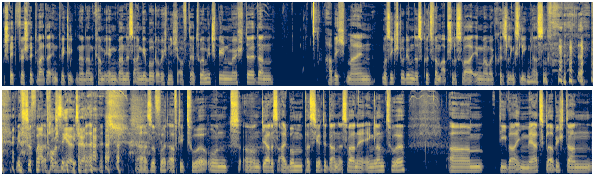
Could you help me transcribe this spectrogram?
Schritt für Schritt weiterentwickelt. Ne? Dann kam irgendwann das Angebot, ob ich nicht auf der Tour mitspielen möchte. Dann habe ich mein Musikstudium, das kurz vorm Abschluss war, irgendwann mal kurz links liegen lassen. Bin sofort auf pausiert, die, ja. ja. sofort auf die Tour und und ja, das Album passierte dann. Es war eine England-Tour. Ähm, die war im März, glaube ich, dann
